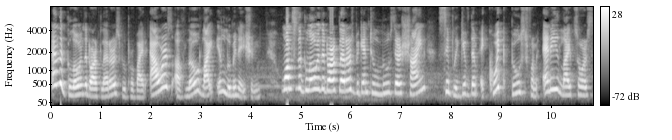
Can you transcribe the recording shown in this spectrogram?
And the glow-in-the-dark letters will provide hours of low light illumination. Once the glow-in-the-dark letters begin to lose their shine, simply give them a quick boost from any light source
